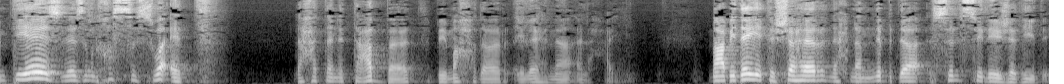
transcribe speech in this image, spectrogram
امتياز لازم نخصص وقت لحتى نتعبد بمحضر إلهنا الحي. مع بداية الشهر نحن بنبدأ سلسلة جديدة.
